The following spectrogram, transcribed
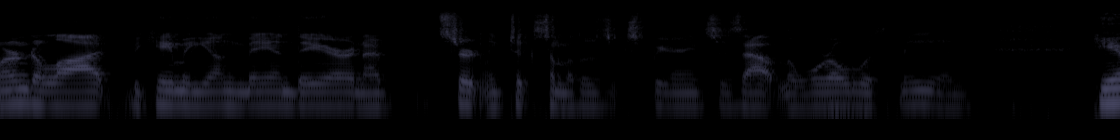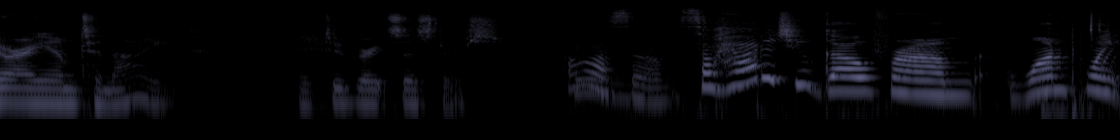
learned a lot, became a young man there, and I certainly took some of those experiences out in the world with me. And here I am tonight with two great sisters. Awesome. So how did you go from 1.6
